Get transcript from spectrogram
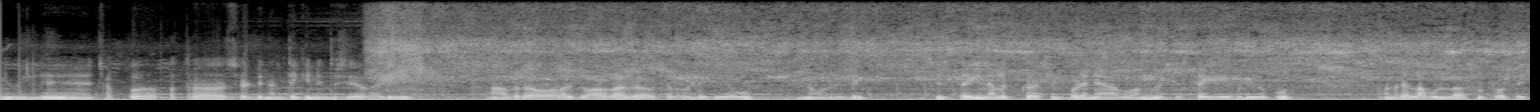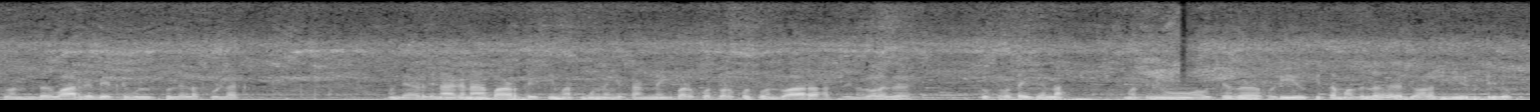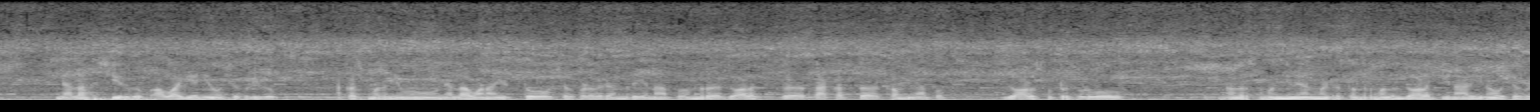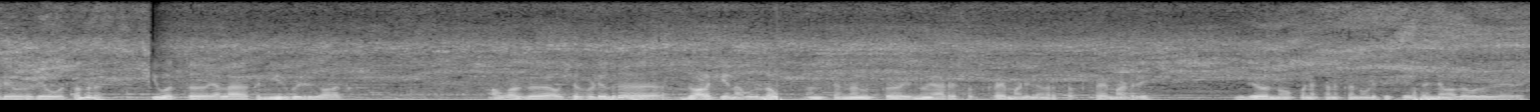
ಇದು ಇಲ್ಲೇ ಚಪ್ಪ, ಪತ್ರ ಶೆಡ್ಡಿನಂತೆಕಿ ನಿಂದ್ರಿಸಿದ ಗಾಡಿ. ಅದರ ಒಳಗೆ ಜೋಳದಾಗ ಔಷಧ ಹೊಡಿತೀವಿ ನೋಡ್ರಿ ಇಲ್ಲಿ. ಶಿಸ್ತಾಗಿ ನೆಲಕ್ಕೆ ಸಿಂಪಡಣೆ ಆಗುವಂಗೆ ಶಿಸ್ತಾಗಿ ಹೊಡಿಬೇಕು. ಅಂದ್ರೆ ಎಲ್ಲ ಹುಲ್ಲು ಸುಟ್ಟು ಹೋಗ್ತೈತಿ. ಒಂದು ವಾರ ಬೇಕ್ರಿ ಹುಲ್ಲು ಫುಲ್ಲೆಲ್ಲ ಸುಡ್ಲಾಕ. ಒಂದೆರಡು ದಿನ ಆಗನ ಬಾಡ್ತೈತಿ ಮತ್ತು ಮುಂದಂಗೆ ಸಣ್ಣಗೆ ಬಡ್ಕೋತ ಬಡ್ಕೋತ ಒಂದು ವಾರ, ಹತ್ತು ದಿನದೊಳಗೆ ಸುಟ್ಟು ಹೋಗ್ತೈತಿ ಎಲ್ಲ. ಮತ್ತು ನೀವು ಔಷಧ ಹೊಡಿಯೋಕ್ಕಿಂತ ಮೊದಲು ಜೋಳದ ನೀರು ಬಿಟ್ಟಿರ್ಬೇಕು. ನೆಲ ಹಸಿ ಇರಬೇಕು ಅವಾಗೇ ನೀವು ಔಷಧ ಹೊಡಿಬೇಕು. ಅಕಸ್ಮಾತ್ ನೀವು ನೆಲ ಒಣ ಇಟ್ಟು ಔಷಧ ಹೊಡೆದ್ರಿ ಅಂದ್ರೆ ಏನಾಯ್ತು ಅಂದ್ರೆ ಜೋಳಕ್ಕೆ ತಾಕತ್ತು ಕಮ್ಮಿ ಆಯ್ತು ಜೋಳ ಸುಟ್ಟರೆ ಸುಡ್ಬೋದು. ಅದ್ರ ಸಂಬಂಧ ನೀವು ಏನು ಮಾಡಿರತ್ತಂದ್ರೆ ಮೊದಲು ಜೋಳಕ್ಕೆ ನಾಳೆಗಿನ ಔಷಧ ಹೊಡೆಯೋರದೇವು ಅಂತಂದ್ರೆ ಇವತ್ತು ಎಲ್ಲಕ್ಕೆ ನೀರು ಬಿಡ್ರಿ ಜೋಳಕ್ಕೆ. ಅವಾಗ ಔಷಧ ಹೊಡೆಯೋದ್ರೆ ಜೋಳಕ್ಕೆ ಏನಾಗೋದಿಲ್ಲ. ನನ್ನ ಚಾನಲ್ಗೆ ಇನ್ನೂ ಯಾರೇ ಸಬ್ಸ್ಕ್ರೈಬ್ ಮಾಡಿಲ್ಲ ಅಂದ್ರೆ ಸಬ್ಸ್ಕ್ರೈಬ್ ಮಾಡಿರಿ. ವಿಡಿಯೋನು ಕೊನೆ ತನಕ ನೋಡಿದ್ದಕ್ಕೆ ಧನ್ಯವಾದಗಳು ಗೆಳೆಯರೆ.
